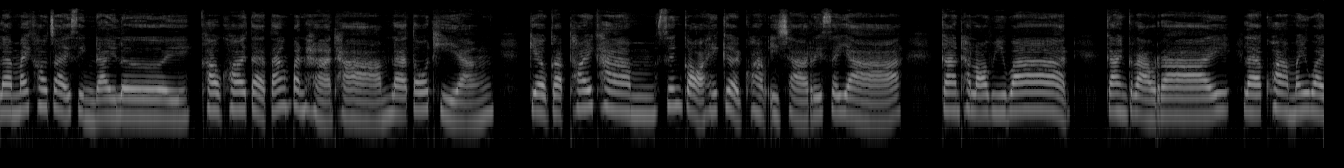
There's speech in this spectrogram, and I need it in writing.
และไม่เข้าใจสิ่งใดเลย เขาคอยแต่ตั้งปัญหาถามและโต้เถียง เกี่ยวกับถ้อยคำซึ่งก่อให้เกิดความอิจฉาริษยา การทะเลาะวิวาท การกล่าวร้าย และความไม่ไว้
